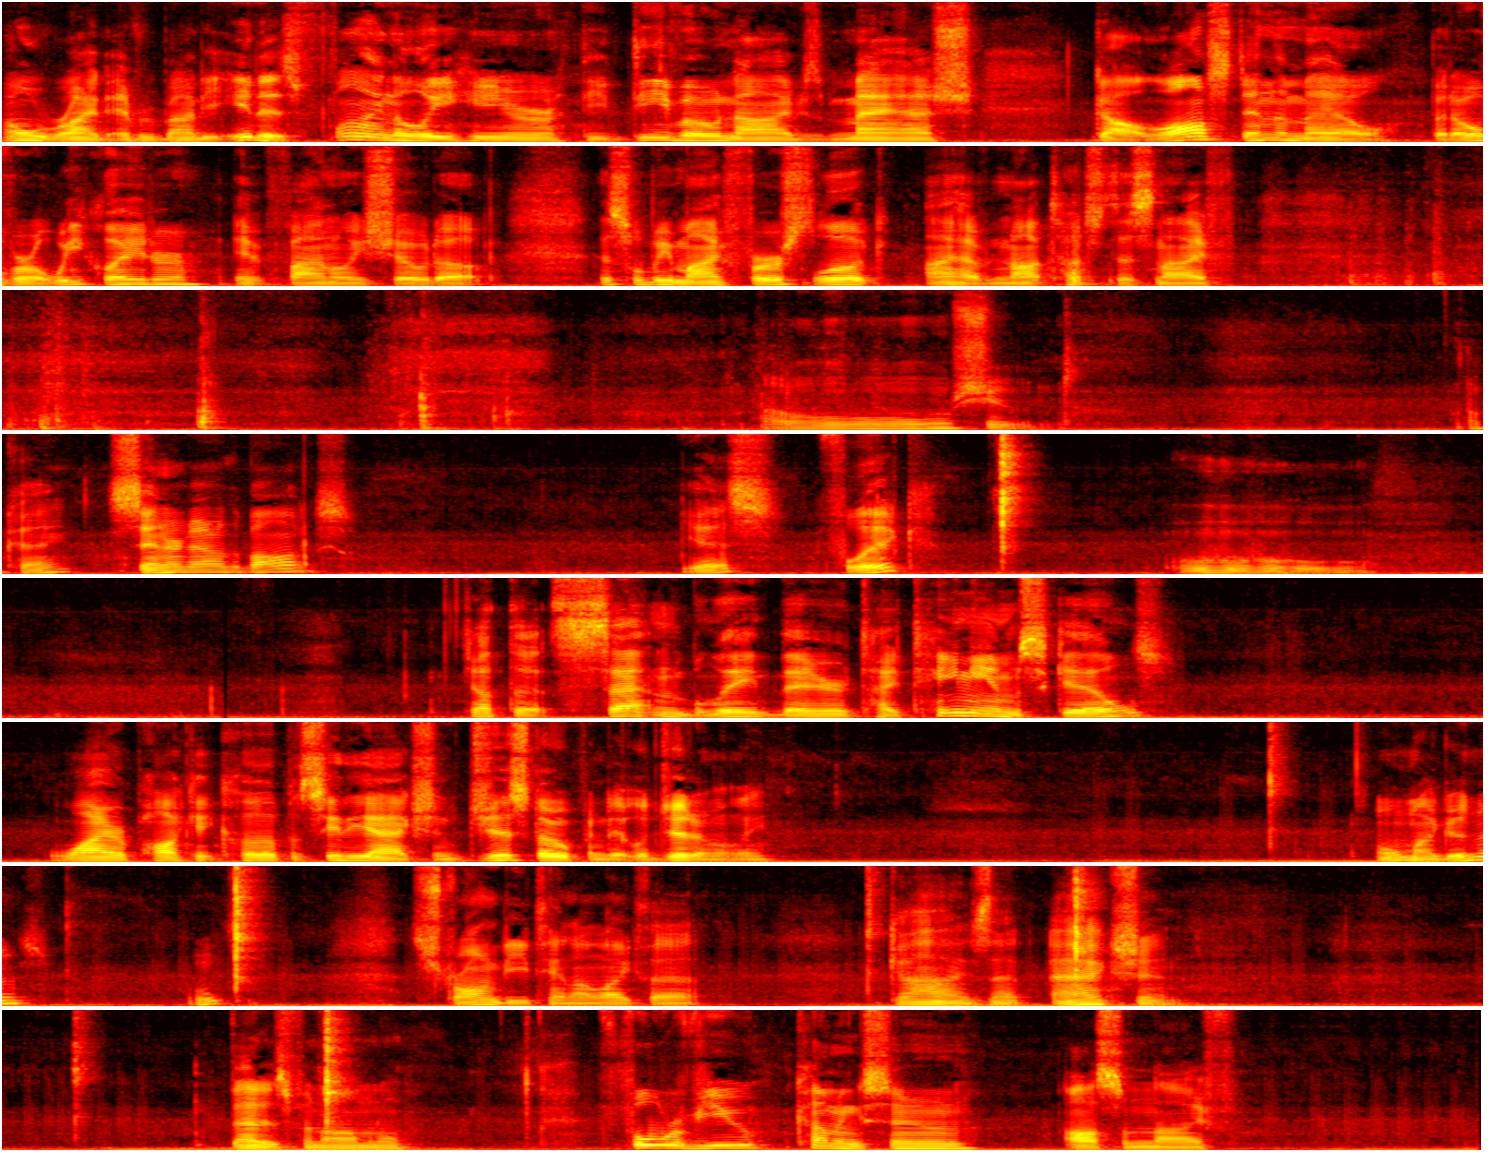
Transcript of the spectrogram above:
All right, everybody, it is finally here. The Divo Knives Mash got lost in the mail, but over a week later, it finally showed up. This will be my first look. I have not touched this knife. Oh, shoot. Okay, centered out of the box. Yes, flick. Ooh. Got that satin blade there, titanium scales, wire pocket clip. Let's see the action. Just opened it legitimately. Oh my goodness. Oh, strong detent. I like that. Guys, that action. That is phenomenal. Full review coming soon. Awesome knife.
